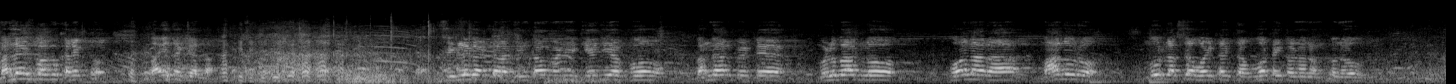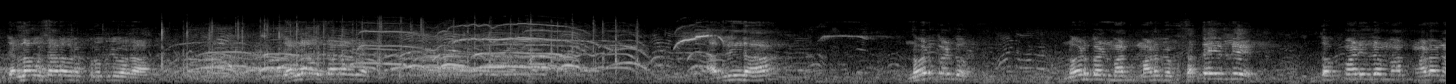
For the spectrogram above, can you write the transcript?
ಮಲ್ಲೇಶ್ ಬಾಬು ಕರೆಕ್ಟ್. ಬಾಯಿ ತೆಗಿಯಲ್ಲ. Sidlaghatta, Chintamani K G F Bangarapete, Mulbagal, Kolar, Malur, ಮೂರು ಲಕ್ಷ ಓಟ್ ಐತ ಓಟ್ ಐತಣ್ಣ ನಮ್ದು ನಾವು. ಎಲ್ಲ ಹುಷಾರವ್ರೆ ಕುರುಬ್ರು ಇವಾಗ. ಎಲ್ಲ ಹುಷಾರವ್ರೆ ಅದರಿಂದ ನೋಡ್ಕೊಂಡು ನೋಡ್ಕೊಂಡು ಮಾಡ್- ಮಾಡಬೇಕು. ಸತ್ಯ ಇರ್ಲಿ. ತಪ್ಪು ಮಾಡಿದ್ರೆ ಮಾಡೋಣ.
